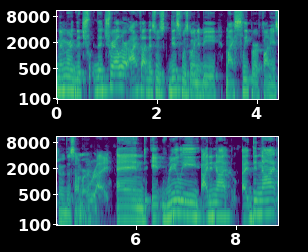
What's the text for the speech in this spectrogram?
remember the tr- the trailer. I thought this was this was going to be my sleeper funniest movie of the summer, Right. and it really I did not I did not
